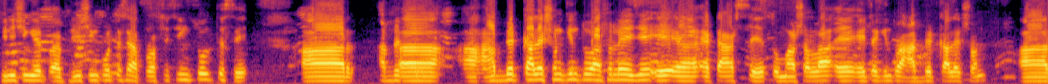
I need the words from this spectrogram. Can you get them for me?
ফিনিশিং এর ফিনিশিং করতেছে আর প্রসেসিং চলতেছে। আর আপডেট আপডেট কালেকশন কিন্তু আসলে এই যে একটা আসছে তো মার্শাল্লাহ এটা কিন্তু আপডেট কালেকশন আর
